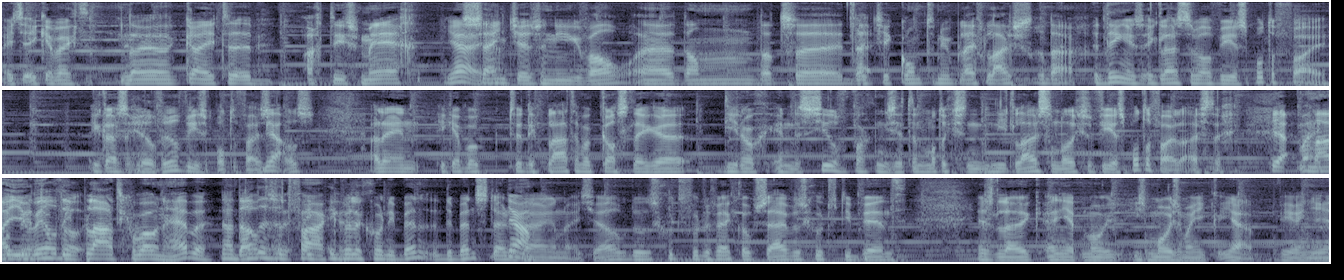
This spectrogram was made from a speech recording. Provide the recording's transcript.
Weet je, ik heb echt... Dan krijgt de artiest meer Ja, ja. centjes in ieder geval eh, dan dat, ze, dat je continu blijft luisteren daar. Het ding is, ik luister wel via Spotify. Ik luister heel veel via Spotify Ja. zelfs. Alleen, ik heb ook 20 platen in mijn kast liggen die nog in de sealverpakking zitten. Omdat ik ze niet luister, omdat ik ze via Spotify luister. Ja, maar maar, ik je wil die wel- plaat gewoon hebben. Nou, dat, is het ik- vaak. Ik, wil ook gewoon die band, de band steunen Ja. daarin, weet je wel. Ik bedoel, het is goed voor de verkoopcijfers, goed voor die band. Is leuk. En je hebt mooi, iets moois om je, ja, weer in je,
